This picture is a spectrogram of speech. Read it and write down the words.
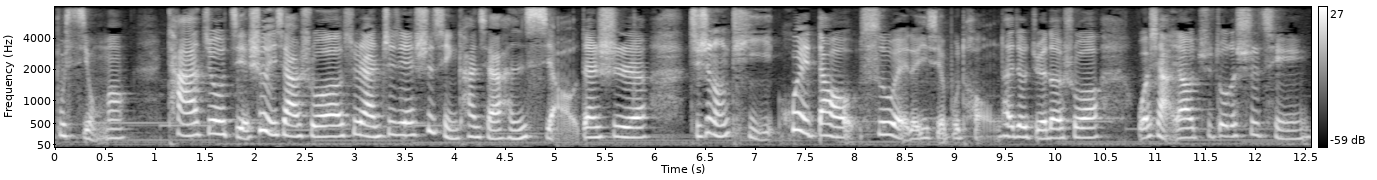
不行吗？他就解释了一下，说虽然这件事情看起来很小，但是其实能体会到思维的一些不同。他就觉得说，我想要去做的事情，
